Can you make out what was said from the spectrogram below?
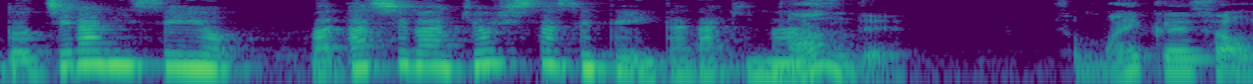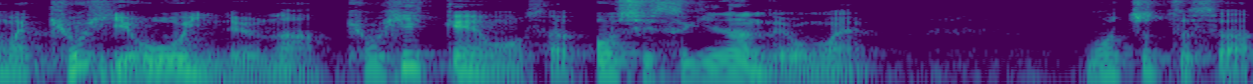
どちらにせよ、私は拒否させていただきます。なんで？毎回さお前拒否多いんだよな。拒否権をさこうしすぎなんだよお前。もうちょっとさ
